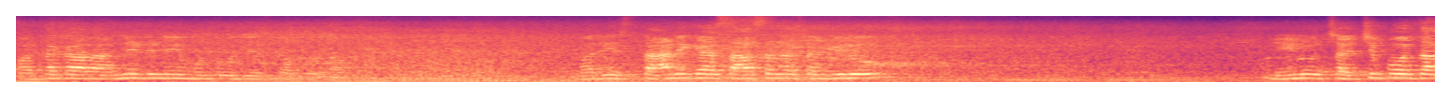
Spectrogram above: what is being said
పథకాలన్నింటినీ ముందుకు తీసుకుపోతాం మరి స్థానిక శాసనసభ్యులు నేను చచ్చిపోతా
